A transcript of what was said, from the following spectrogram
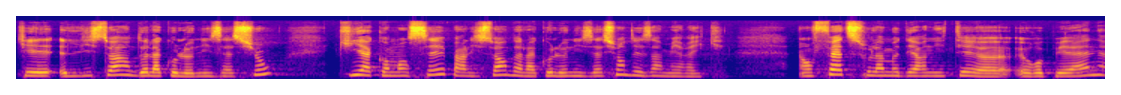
qui est l'histoire de la colonisation, qui a commencé par l'histoire de la colonisation des Amériques. En fait, sous la modernité euh, européenne,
